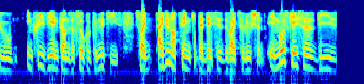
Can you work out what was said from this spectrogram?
to increase the incomes of local communities. So I, I do not think that this is the right solution. In most cases, these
